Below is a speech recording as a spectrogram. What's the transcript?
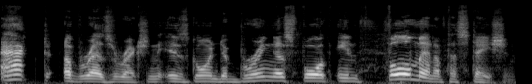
act of resurrection is going to bring us forth in full manifestation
